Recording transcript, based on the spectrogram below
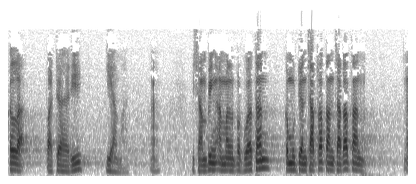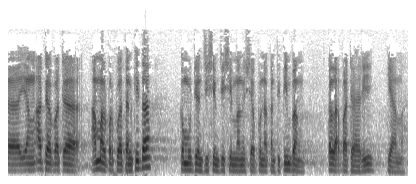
kelak pada hari kiamat. Nah, di samping amal perbuatan kemudian catatan-catatan eh, yang ada pada amal perbuatan kita, kemudian jisim-jisim manusia pun akan ditimbang kelak pada hari kiamat.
